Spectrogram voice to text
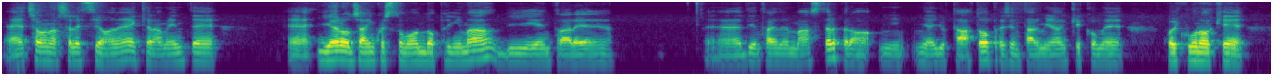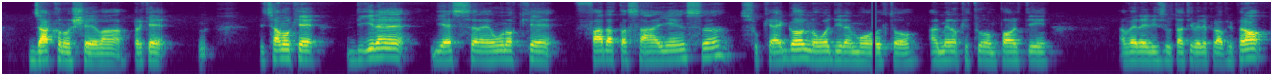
eh, c'è una selezione, chiaramente eh, io ero già in questo mondo prima di entrare, eh, di entrare nel master, però mi, mi, ha aiutato a presentarmi anche come qualcuno che già conosceva, perché diciamo che dire di essere uno che fa data science su Kaggle non vuol dire molto, almeno che tu non porti avere risultati veri e propri, però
